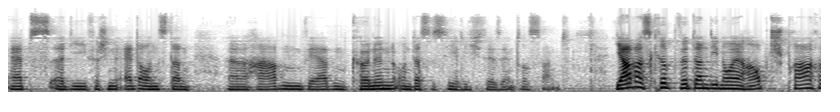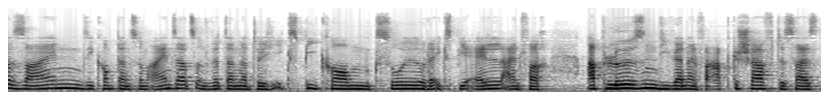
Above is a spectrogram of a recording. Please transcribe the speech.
Apps, äh, die verschiedenen Add-ons dann äh, haben werden können. Und das ist sicherlich sehr, sehr interessant. JavaScript wird dann die neue Hauptsprache sein. Sie kommt dann zum Einsatz und wird dann natürlich XBCOM, XUL oder XBL einfach ablösen. Die werden einfach abgeschafft. Das heißt,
